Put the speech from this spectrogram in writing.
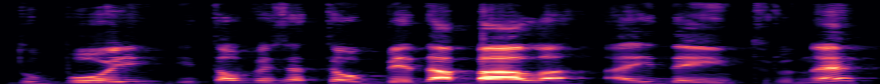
do boi e talvez até o B da bala aí dentro, né?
